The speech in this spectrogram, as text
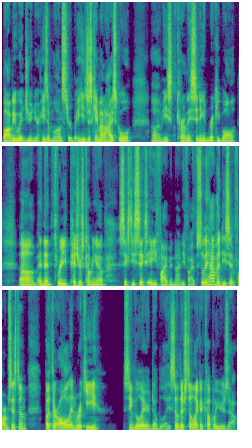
Bobby Witt Jr. He's a monster, but he just came out of high school. Um, he's currently sitting in rookie ball. Um, and then three pitchers coming up 66, 85, and 95. So they have a decent farm system, but they're all in rookie single A or double A. So they're still like a couple years out.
